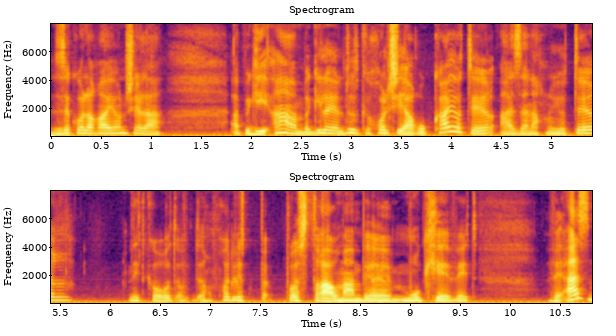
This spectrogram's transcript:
זה כל הרעיון של הפגיעה בגיל הילדות, ככל שהיא ארוכה יותר, אז אנחנו יותר נתקעות, הופכות להיות פוסט-טראומה מורכבת. ואז,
